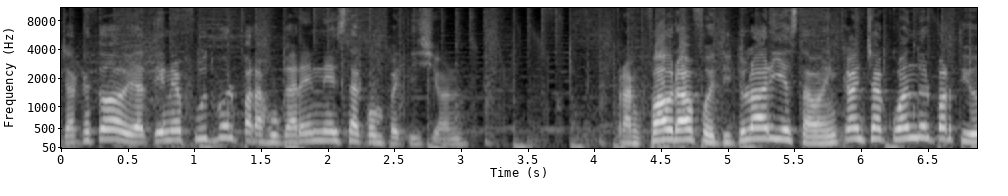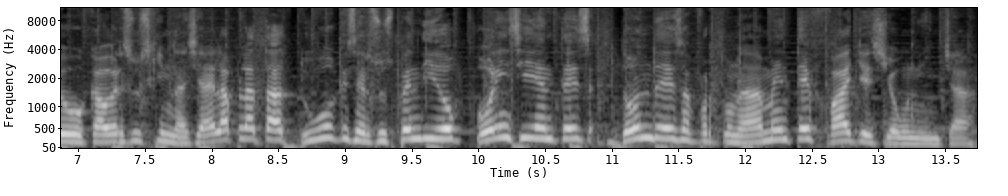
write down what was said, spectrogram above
ya que todavía tiene fútbol para jugar en esta competición. Frank Fabra fue titular y estaba en cancha cuando el partido de Boca vs Gimnasia de la Plata tuvo que ser suspendido por incidentes donde desafortunadamente falleció un hincha.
